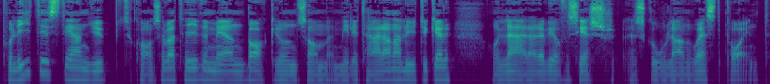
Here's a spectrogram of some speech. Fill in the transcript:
Politiskt är han djupt konservativ med en bakgrund som militär analytiker och lärare vid officersskolan West Point.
